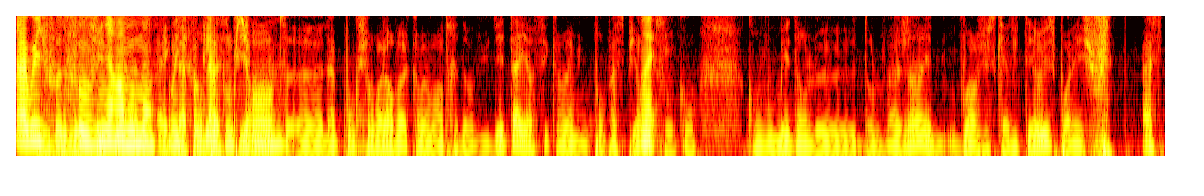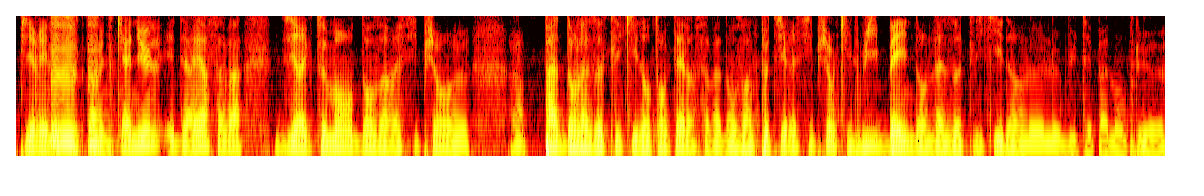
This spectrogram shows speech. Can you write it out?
Ah oui, euh, il faut, de faut venir un avec- moment. Avec Oui, la pompe ponction- aspirante, euh, la ponction, voilà, on va quand même rentrer dans du détail. hein, c'est quand même une pompe aspirante euh, qu'on vous met dans le, dans le vagin, et voire jusqu'à l'utérus pour aller aspirer les Mm, trucs par mm. une canule, et derrière, ça va directement dans un récipient. euh, alors, pas dans l'azote liquide en tant que tel, hein, ça va dans un petit récipient qui, lui, baigne dans de l'azote liquide. hein, le, le but n'est pas non plus, euh,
